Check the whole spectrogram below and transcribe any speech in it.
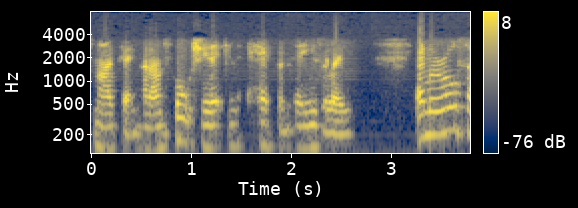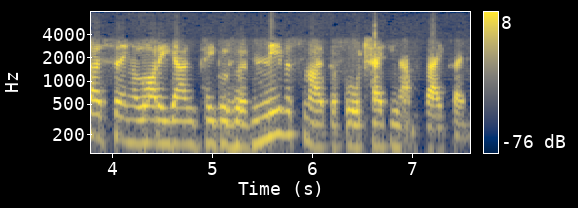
smoking, and unfortunately that can happen easily. And we're also seeing a lot of young people who have never smoked before taking up vaping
